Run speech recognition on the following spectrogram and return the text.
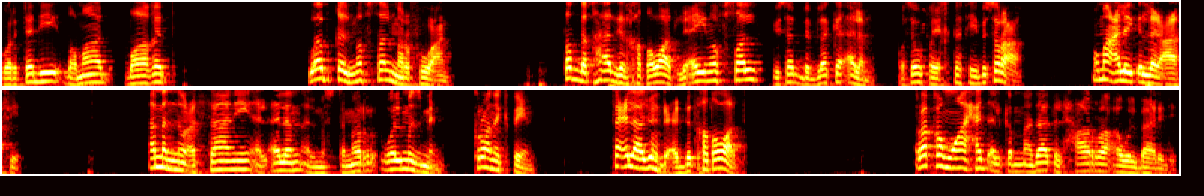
وارتدي ضماد ضاغط وابقي المفصل مرفوعا. طبق هذه الخطوات لأي مفصل يسبب لك ألم وسوف يختفي بسرعة. وما عليك إلا العافية. أما النوع الثاني الألم المستمر والمزمن chronic pain. فعلاجه بعدة خطوات. رقم واحد الكمادات الحارة أو الباردة.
